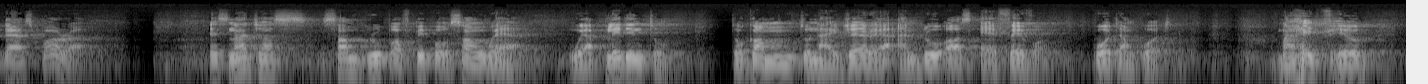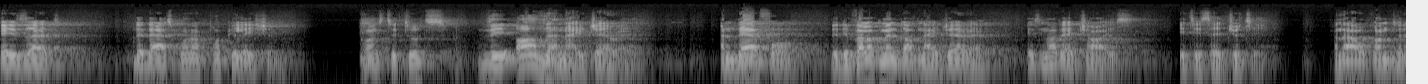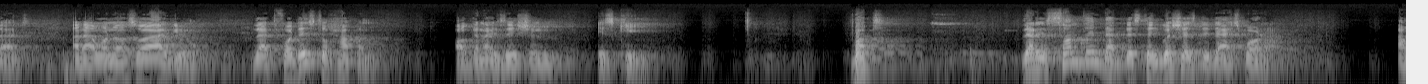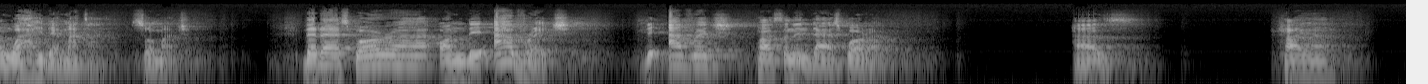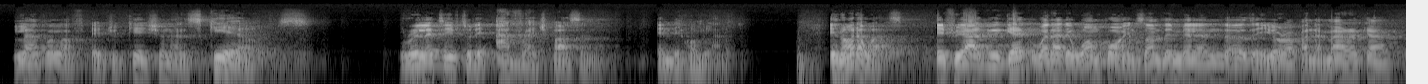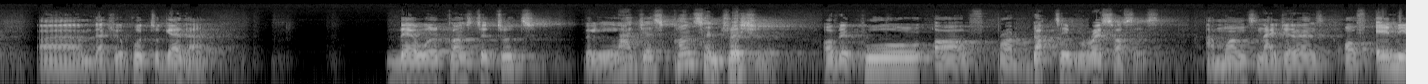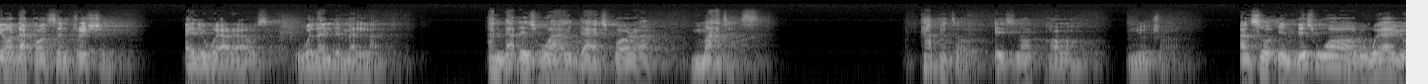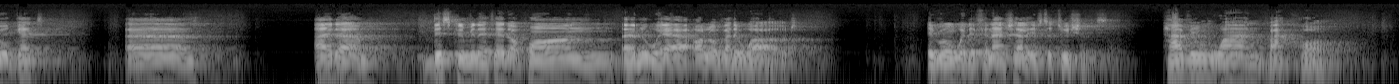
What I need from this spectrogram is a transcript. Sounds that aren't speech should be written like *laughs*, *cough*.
the diaspora is not just some group of people somewhere we are pleading to to come to Nigeria and do us a favor, quote unquote. *laughs* My view is that the diaspora population constitutes the other Nigeria, and therefore the development of Nigeria is not a choice, it is a duty. And I will come to that. And I want to also argue that for this to happen, organization is key. But there is something that distinguishes the diaspora and why they matter so much. The diaspora, on the average, the average person in diaspora has higher level of education and skills relative to the average person in the homeland. In other words, if you aggregate whether the one point something million dollars in Europe and America um, that you put together, they will constitute the largest concentration of the pool of productive resources amongst Nigerians of any other concentration anywhere else within the mainland. And that is why diaspora matters. Capital is not color neutral. And so, in this world where you get uh, either discriminated upon anywhere all over the world, even with the financial institutions, having one back home,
